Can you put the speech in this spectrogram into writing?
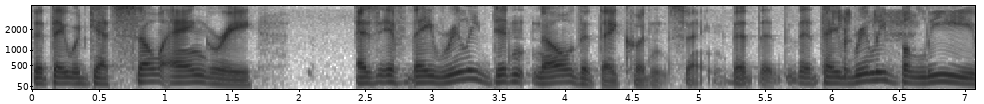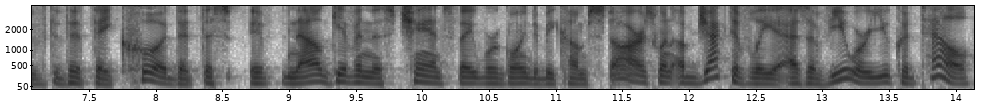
that they would get so angry as if they really didn't know that they couldn't sing, that, that, that they really believed that they could, that this, if now given this chance, they were going to become stars, when objectively, as a viewer, you could tell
